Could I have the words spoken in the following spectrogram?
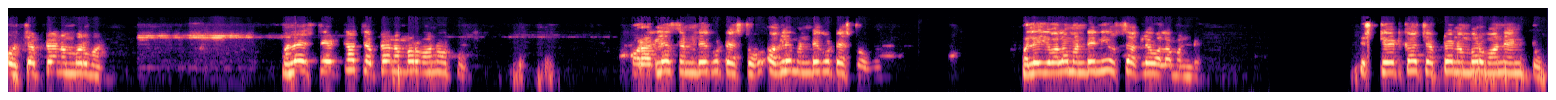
और चैप्टर नंबर वन मतलब स्टेट का चैप्टर नंबर वन होता है। और अगले संडे को टेस्ट हो, अगले मंडे को टेस्ट होगा। मतलब ये वाला मंडे नहीं, उससे अगले वाला मंडे स्टेट का chapter number one and two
